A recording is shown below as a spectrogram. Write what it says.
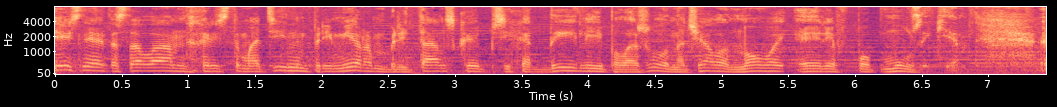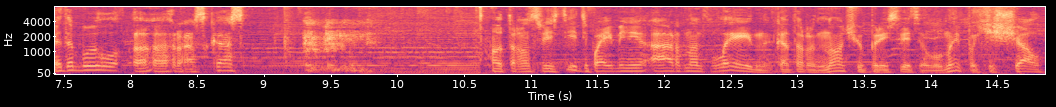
Песня эта стала хрестоматийным примером британской психоделии и положила начало новой эре в поп-музыке. Это был э, рассказ о трансвестите по имени Арнольд Лейн, который ночью при свете луны похищал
